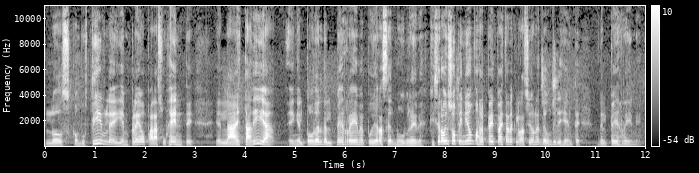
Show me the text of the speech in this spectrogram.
los combustibles y empleo para su gente, la estadía en el poder del PRM pudiera ser muy breve. Quisiera oír su opinión con respecto a estas declaraciones de un dirigente del PRM.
